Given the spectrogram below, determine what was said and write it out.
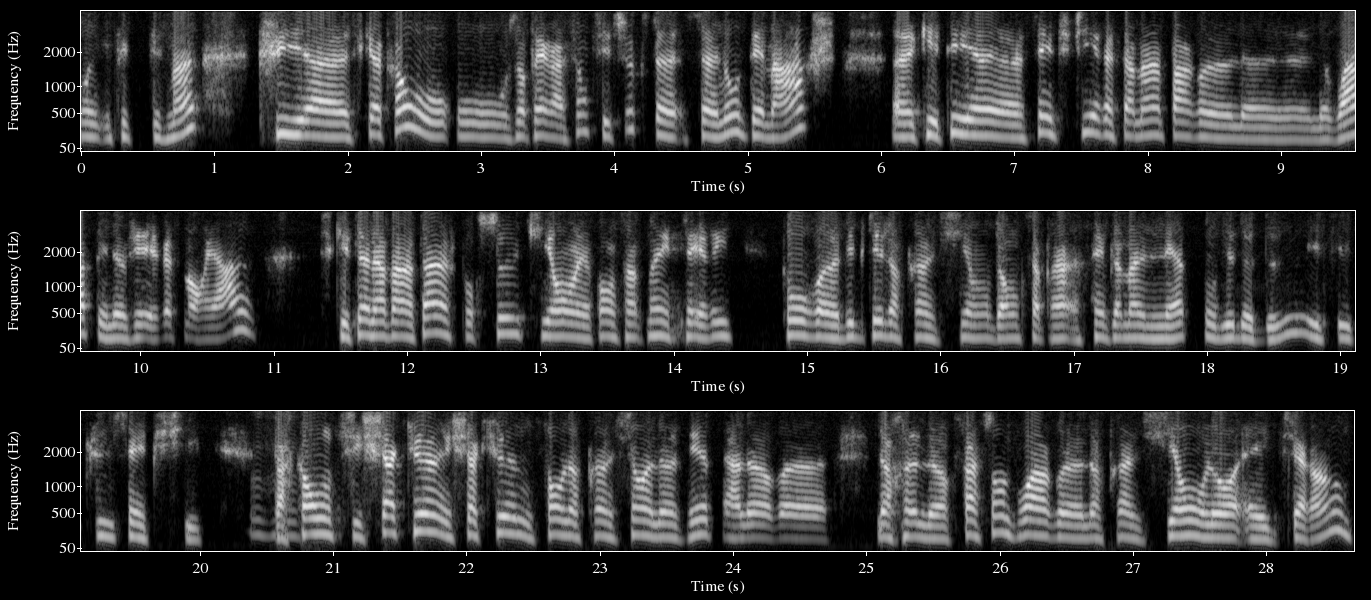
Oui, effectivement. Puis, euh, ce qui a trait aux, opérations, c'est sûr que c'est un, une autre démarche euh, qui a été euh, simplifiée récemment par le, le WAP et le GRS Montréal, ce qui est un avantage pour ceux qui ont un consentement éclairé pour débuter leur transition. Donc, ça prend simplement une lettre au lieu de deux et c'est plus simplifié. Mhm. Par contre, si chacun et chacune font leur transition à leur rythme, à leur euh, leur, leur, façon de voir euh, leur transition là est différente,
